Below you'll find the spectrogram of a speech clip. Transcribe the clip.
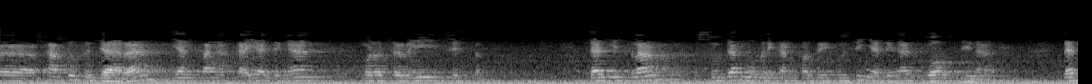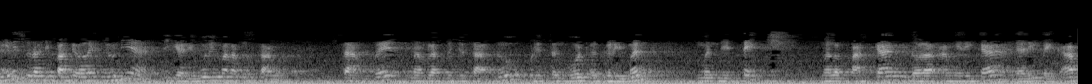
uh, satu sejarah yang sangat kaya dengan monetary system. Dan Islam sudah memberikan kontribusinya dengan gold dinar. Dan ini sudah dipakai oleh dunia 3.500 tahun. Sampai 1971 Bretton Woods Agreement mendetach, melepaskan dolar Amerika dari backup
